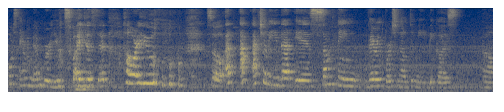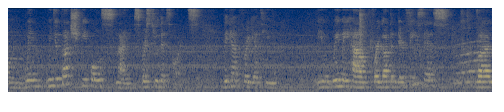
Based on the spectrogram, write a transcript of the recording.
course I remember you. So I just said, how are you? so actually that is something very personal to me because um, when, when you touch people's lives or students' hearts, they can't forget you. You, we may have forgotten their faces, but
